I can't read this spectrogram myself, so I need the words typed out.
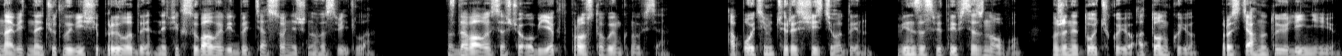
Навіть найчутливіші прилади не фіксували відбиття сонячного світла. Здавалося, що об'єкт просто вимкнувся. А потім, через 6 годин, він засвітився знову, вже не точкою, а тонкою, розтягнутою лінією,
